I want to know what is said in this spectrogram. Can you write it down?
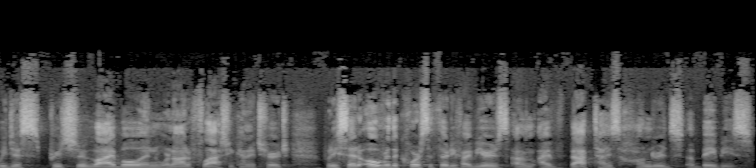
we just preach through the Bible, and we're not a flashy kind of church. But he said, over the course of 35 years, um, I've baptized hundreds of babies.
